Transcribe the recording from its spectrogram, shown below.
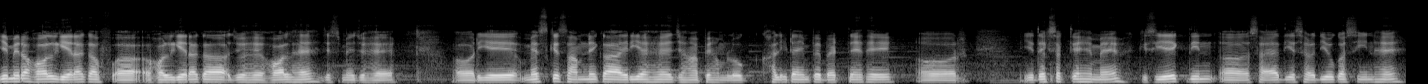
ये मेरा हॉल गेरा का हॉल गेरा का जो है हॉल है, जिसमें जो है, और ये मेस के सामने का एरिया है, जहाँ पे हम लोग खाली टाइम पे बैठते थे। और ये देख सकते हैं मैं, किसी एक दिन शायद ये सर्दियों का सीन है।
